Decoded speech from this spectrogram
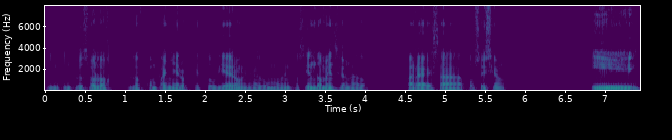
in- incluso los, los compañeros que estuvieron en algún momento siendo mencionados para esa posición y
